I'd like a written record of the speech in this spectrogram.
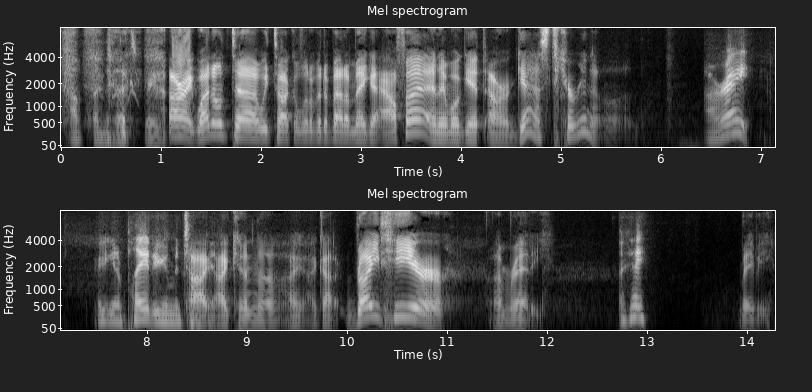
How funny! That's great. All right, why don't uh, we talk a little bit about Omega Alpha, and then we'll get our guest Corinna on. All right, are you gonna play it or are you gonna talk I, I can. Uh, I, I got it right here. I'm ready. Okay. Maybe.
